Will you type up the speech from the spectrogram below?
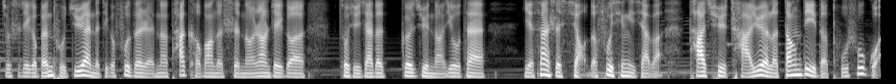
就是这个本土剧院的这个负责人呢，他渴望的是能让这个作曲家的歌剧呢，又在也算是小的复兴一下吧。他去查阅了当地的图书馆，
